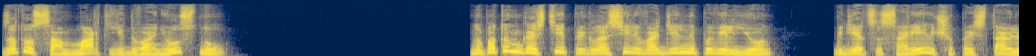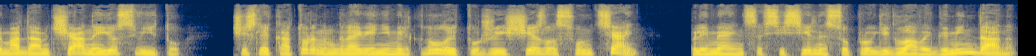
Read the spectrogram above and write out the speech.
зато сам Март едва не уснул. Но потом гостей пригласили в отдельный павильон, где цесаревичу представили мадам Чан и ее свиту, в числе которой на мгновение мелькнула и тут же исчезла Сун Цянь, племянница всесильной супруги главы Гаминьдана.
